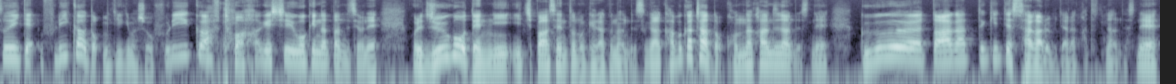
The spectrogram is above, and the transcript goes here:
続いて、フリークアウト見ていきましょう。フリークアウトは激しい動きになったんですよね。これ15.21%の下落なんですが、株価チャートこんな感じなんですね。ぐぐぐっと上がってきて下がるみたいな形なんですね。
